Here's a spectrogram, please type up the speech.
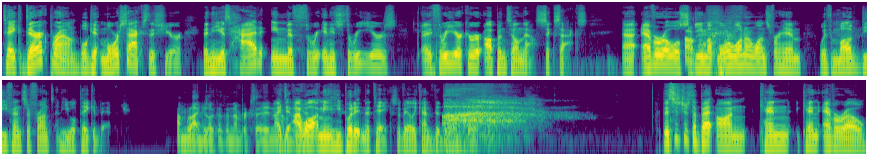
take Derrick Brown will get more sacks this year than he has had in the three in his three years a three year career up until now six sacks. Uh, Evero will scheme Okay. up more one on ones for him with mug defensive fronts, and he will take advantage. I'm glad you looked at the number because I didn't. know I did. I, well. I mean, he put it in the take, so Bailey kind of did the one for us. This is just a bet on can can Evero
